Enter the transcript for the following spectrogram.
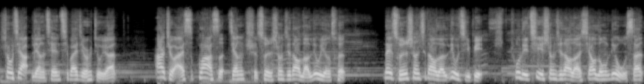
售价两千七百九十九元。二九 S Plus 将尺寸升级到了六英寸，内存升级到了六 GB，处理器升级到了骁龙六五三，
